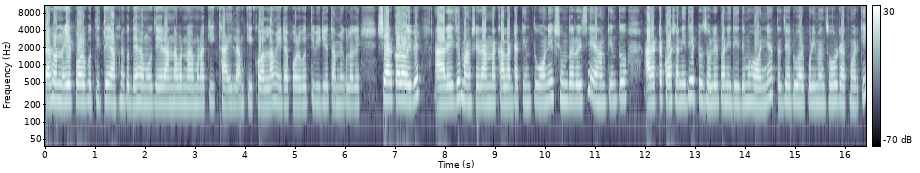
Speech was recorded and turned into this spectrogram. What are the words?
কারণ এর পরবর্তীতে আপনাকে দেখাবো যে রান্নাবান্না আমরা কি খাইলাম, কি করলাম। এটা পরবর্তী ভিডিওতে আমি এগুলোকে শেয়ার করা হইবে। আর এই যে মাংসের রান্নার কালারটা কিন্তু অনেক সুন্দর হয়েছে এখন কিন্তু আর একটা কষানি দিয়ে একটু ঝোলের পানি দিয়ে দেবো হয় না তো যে রুয়ার পরিমাণ ঝোল রাখব আর কি।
